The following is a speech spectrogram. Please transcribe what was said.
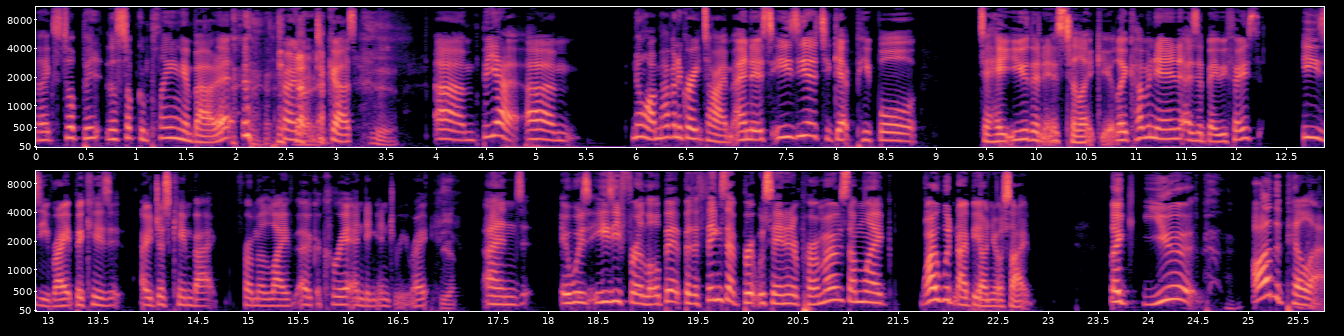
Like stop, it, stop complaining about it. Trying not to cuss. Um, but yeah, um, no, I'm having a great time, and it's easier to get people to hate you than it is to like you. Like coming in as a babyface, easy, right? Because I just came back from a life a career-ending injury, right? Yep. And it was easy for a little bit, but the things that Britt was saying in her promos, I'm like, why wouldn't I be on your side? Like you are the pillar.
